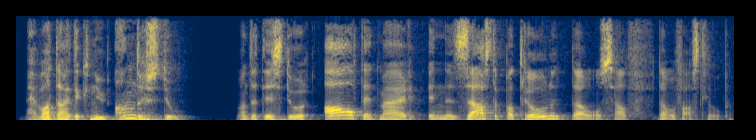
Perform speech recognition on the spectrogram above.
met wat dat ik nu anders doe? Want het is door altijd maar in dezelfde patronen dat we onszelf dat we vastlopen.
